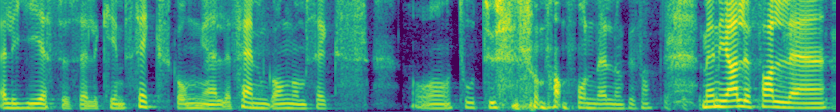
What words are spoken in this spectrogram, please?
Eller Jesus eller Kim seks ganger eller fem ganger om sex og 2000 om mammon eller noe sånt. Men i alle fall eh,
